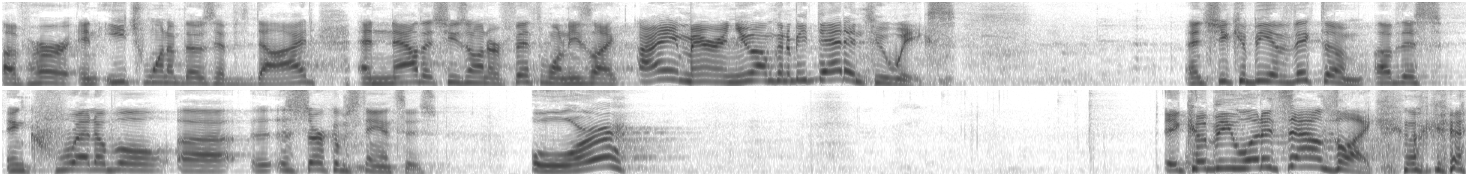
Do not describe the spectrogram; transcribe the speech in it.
of her, and each one of those have died. And now that she's on her fifth one, he's like, I ain't marrying you, I'm gonna be dead in two weeks. And she could be a victim of this incredible uh, circumstances. Or it could be what it sounds like, okay?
